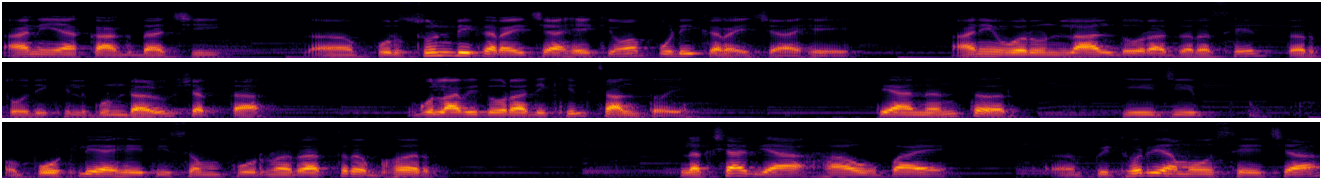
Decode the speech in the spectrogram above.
आणि या कागदाची पुरसुंडी करायची आहे किंवा पुडी करायची आहे. आणि वरून लाल दोरा जर असेल तर तो देखील गुंडाळू शकता. गुलाबी दोरा देखील चालतोय. त्यानंतर ही जी पोटली आहे ती संपूर्ण रात्रभर. लक्षात घ्या हा उपाय पिठोरी अमावस्येच्या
